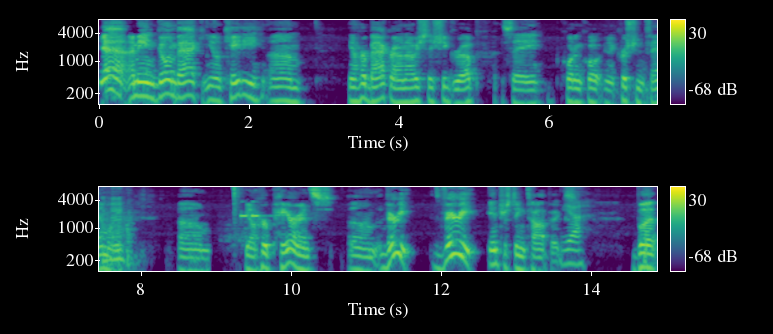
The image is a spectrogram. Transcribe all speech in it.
yeah i mean going back you know katy um, you know her background obviously she grew up say quote unquote in a christian family um, you know her parents um, very very interesting topics Yeah. But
